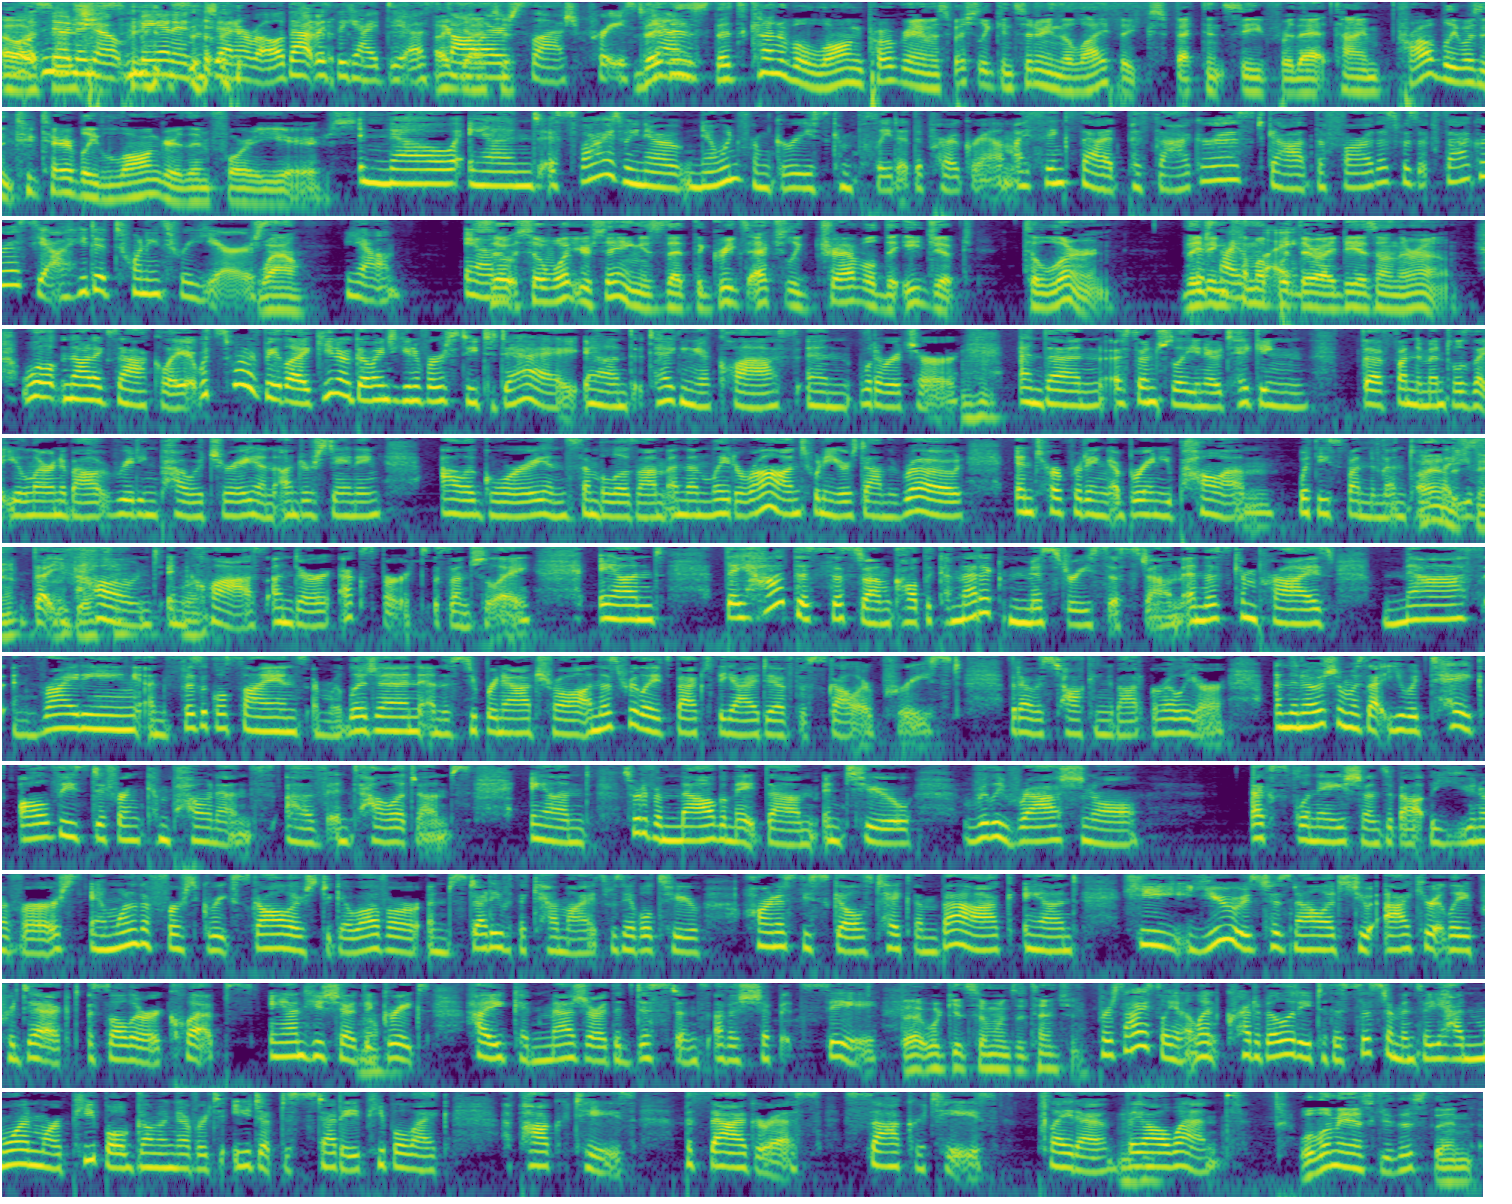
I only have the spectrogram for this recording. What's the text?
Oh, Well, no, no, no, man in general. That was the idea. Scholar gotcha. slash priest. That And- is that's kind of a long program, especially considering the life expectancy for that time probably wasn't too terribly longer than forty years. No, and as far as we know, no one from Greece completed the program. I think that Pythagoras got the farthest. Was it Pythagoras? Yeah, he did 23 years. Wow. Yeah. And So, so what you're saying is that the Greeks actually traveled to Egypt to learn. They didn't come up with their ideas on their own. Well, not exactly. It would sort of be like, you know, going to university today and taking a class in literature Mm-hmm. and then essentially, you know, taking the fundamentals that you learn about reading poetry and understanding allegory and symbolism and then later on, 20 years down the road, interpreting a brainy poem with these fundamentals that you've, that you've honed in Right. class under experts, essentially. And they had this system called the Kemetic Mystery System, and this comprised math and writing and physical science and religion and the supernatural. And this relates back to the idea of the scholar priest that I was talking about earlier. And the notion was that you would take all these different components of intelligence and sort of amalgamate them into really rational explanations about the universe. And one of the first Greek scholars to go over and study with the Kemites was able to harness these skills, take them back, and he used his knowledge to accurately predict a solar eclipse. And he showed the Greeks how you could measure the distance of a ship at sea. That would get someone's attention. Precisely, and it lent credibility to the system. And so you had more and more people going over to Egypt to study, people like Hippocrates, Pythagoras, Socrates, Plato. They all went. Well, let me ask you this then:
